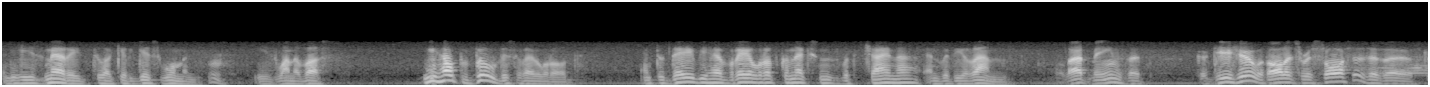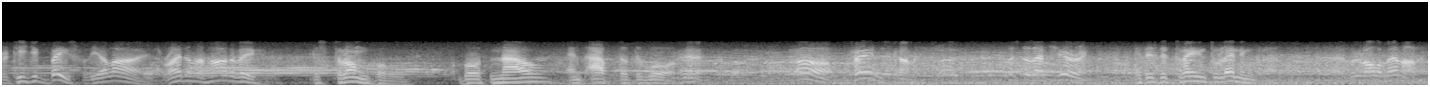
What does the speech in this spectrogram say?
and he is married to a Kyrgyz woman. Hmm. He is one of us. He helped build this railroad, and today we have railroad connections with China and with Iran. Well, that means that Kyrgyzia, with all its resources, is a strategic base for the Allies, right in the heart of Asia. A stronghold, both now and after the war. Yeah. Oh, train's coming. Listen to that cheering. It is the train to Leningrad. Yeah, look at all the men on it.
